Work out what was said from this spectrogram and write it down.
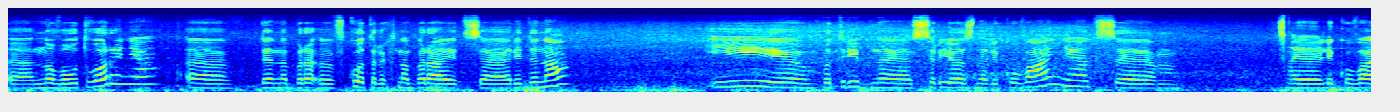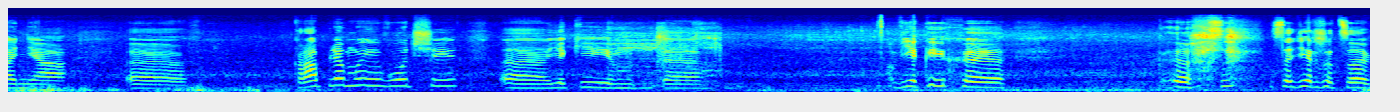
е, новоутворення, е, де в котрих набирається рідина. І потрібне серйозне лікування це лікування краплями в очі, е, які, е, в яких содержаться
